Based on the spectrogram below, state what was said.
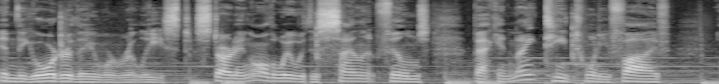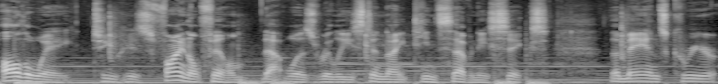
in the order they were released, starting all the way with his silent films back in 1925, all the way to his final film that was released in 1976. The man's career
